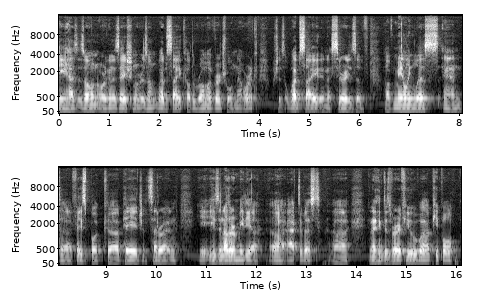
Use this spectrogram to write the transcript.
He has his own organization or his own website called the Roma Virtual Network, which is a website and a series of, of mailing lists and Facebook page, etc. And he's another media uh, activist. Uh, and I think there's very few uh, people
